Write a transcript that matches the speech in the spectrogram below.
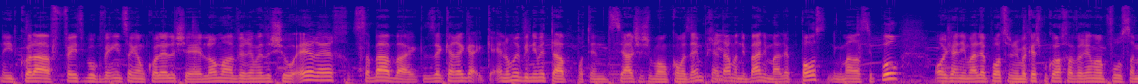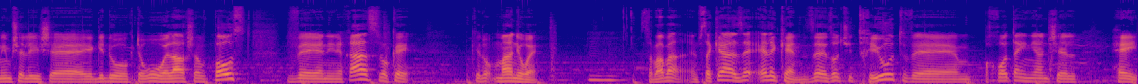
נגיד כל הפייסבוק ואינסטגרם, כל אלה שלא מעבירים איזשהו ערך, סבבה, זה כרגע, הם לא מבינים את הפוטנציאל שיש במקום הזה. מבחינתם כן. אני בא, אני מעלה פוסט, נגמר הסיפור, או שאני מעלה פוסט שאני מבקש מכל החברים המפורסמים שלי שיגידו, תראו, הוא העלה עכשיו פוסט, ואני נכנס, אוקיי, כאילו, מה אני רואה? סבבה? אני מסתכל על זה, אלה כן, זה, זאת שטחיות, ופחות העניין של, היי,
